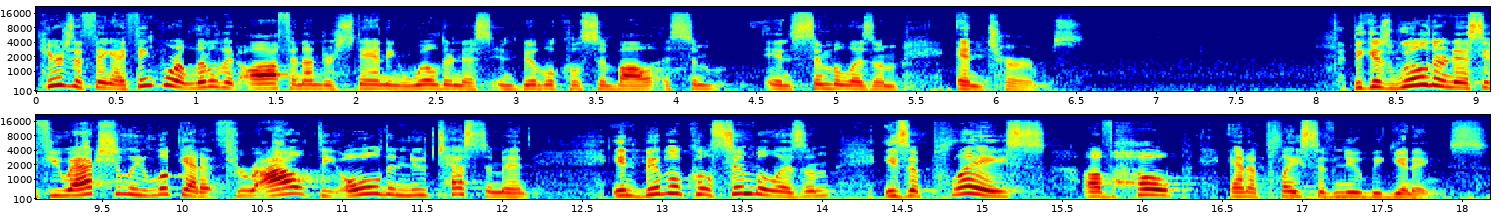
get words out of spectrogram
here's the thing, I think we're a little bit off in understanding wilderness in biblical symbol, in symbolism and terms. Because wilderness, if you actually look at it throughout the Old and New Testament, in biblical symbolism, is a place of hope and a place of new beginnings.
